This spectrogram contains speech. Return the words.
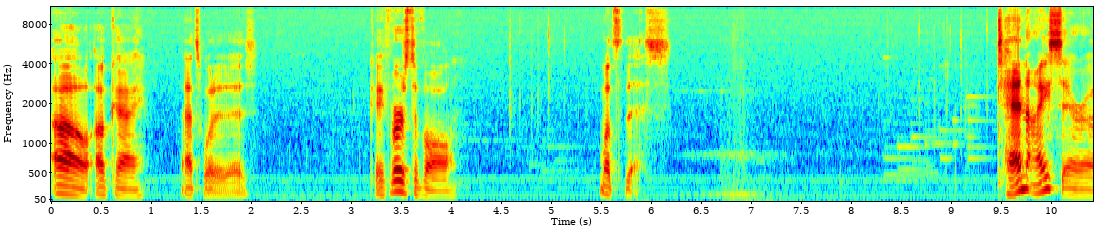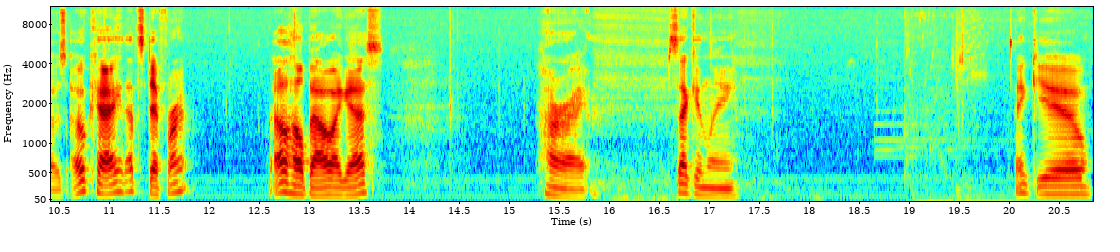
Oh, okay. That's what it is. Okay, first of all, what's this? Ten ice arrows. Okay, that's different. That'll help out, I guess. Alright. Secondly, thank you.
